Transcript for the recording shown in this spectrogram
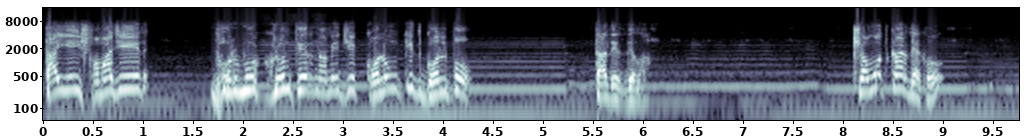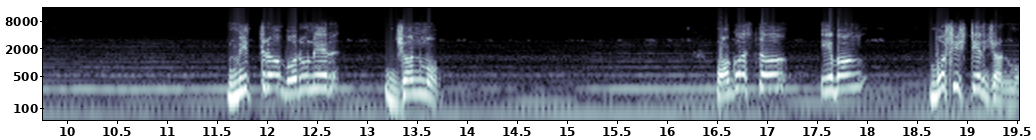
তাই এই সমাজের ধর্মগ্রন্থের নামে যে কলঙ্কিত গল্প তাদের দেওয়া। চমৎকার দেখো, মিত্র বরুণের জন্ম। অগস্ত এবং বশিষ্ঠের জন্ম।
